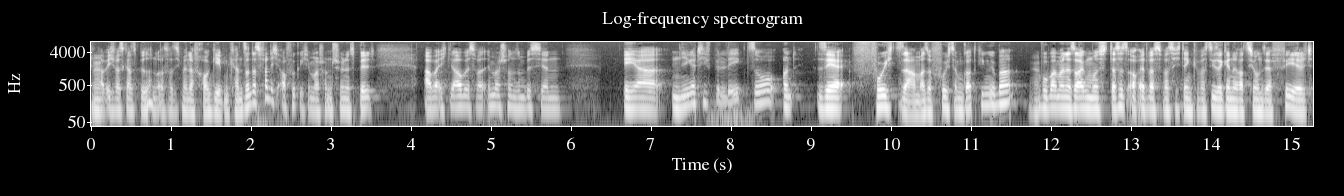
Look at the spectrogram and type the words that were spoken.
Ja. habe ich was ganz Besonderes, was ich meiner Frau geben kann. So, und das fand ich auch wirklich immer schon ein schönes Bild. Aber ich glaube, es war immer schon so ein bisschen eher negativ belegt so und sehr furchtsam, also furchtsam Gott gegenüber. Ja. Wobei man ja sagen muss, das ist auch etwas, was ich denke, was dieser Generation sehr fehlt,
